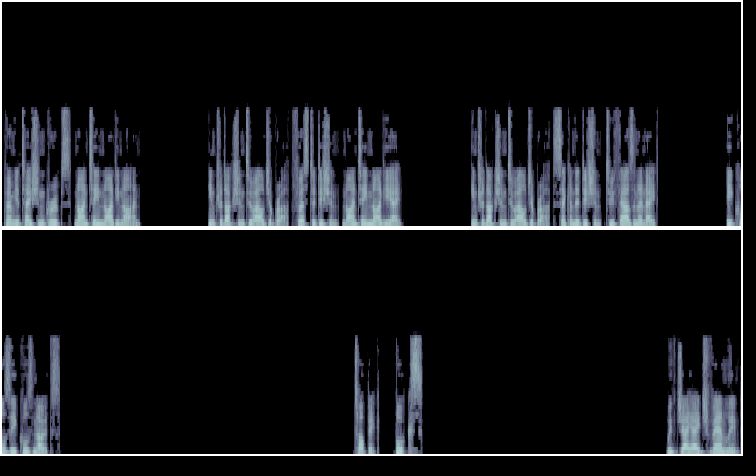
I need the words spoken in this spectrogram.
Permutation Groups 1999. Introduction to Algebra First edition 1998. Introduction to Algebra Second edition 2008. equals equals Notes Topic Books With J. H. Van Lint,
